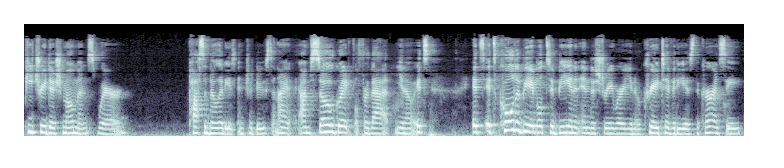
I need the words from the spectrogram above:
petri dish moments where possibility is introduced. And I, I'm so grateful for that. You know, it's, it's, it's cool to be able to be in an industry where, you know, creativity is the currency.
